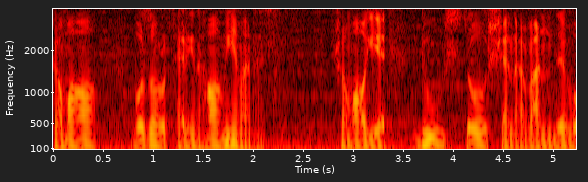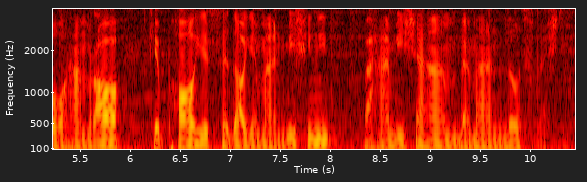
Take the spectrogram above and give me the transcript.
شما بزرگترین حامی من هستید. شما یه دوست و شنونده و همراه که پای صدای من میشینید و همیشه هم به من لطف داشتید.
